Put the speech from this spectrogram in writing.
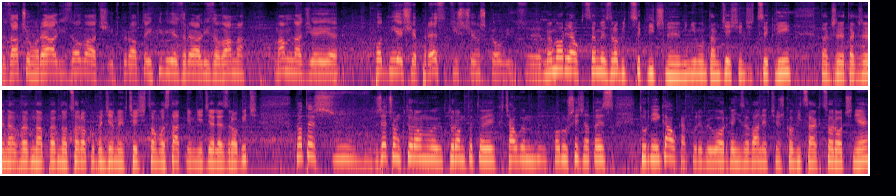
y, zaczął realizować i która w tej chwili jest realizowana, mam nadzieję podniesie prestiż Ciężkowic. Memoriał chcemy zrobić cykliczny, minimum tam 10 cykli, także, także na, pewno, na pewno co roku będziemy chcieć tą ostatnią niedzielę zrobić. No też y, rzeczą, którą, którą tutaj chciałbym poruszyć, no to jest turniej Gałka, który był organizowany w Ciężkowicach corocznie.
